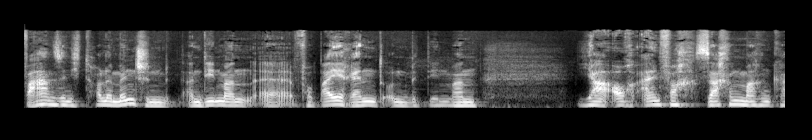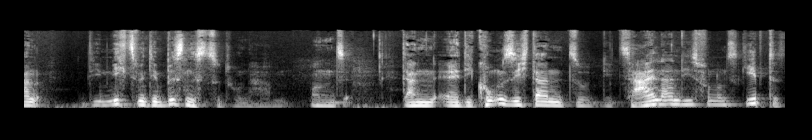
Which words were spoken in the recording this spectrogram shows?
wahnsinnig tolle Menschen, an denen man äh, vorbeirennt und mit denen man ja auch einfach Sachen machen kann, die nichts mit dem Business zu tun haben. Und dann, äh, die gucken sich dann so die Zahlen an, die es von uns gibt. Das,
